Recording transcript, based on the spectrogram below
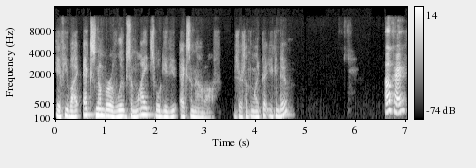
If you buy X number of loupes and lights, we'll give you X amount off." Is there something like that you can do? Okay.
